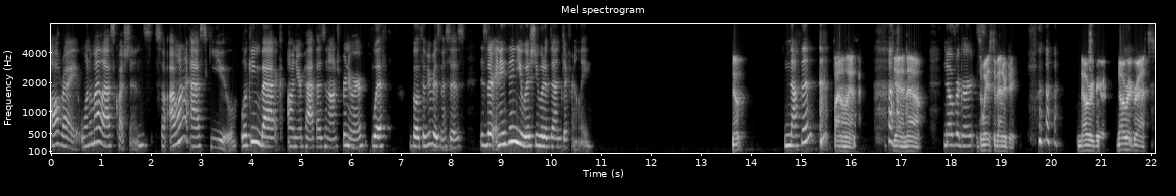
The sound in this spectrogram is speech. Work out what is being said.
All right, one of my last questions. So I want to ask you, looking back on your path as an entrepreneur with both of your businesses is there anything you wish you would have done differently? Nope. Nothing? Final answer. Yeah, no. no regrets. It's a waste of energy. no regret. No regrets.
